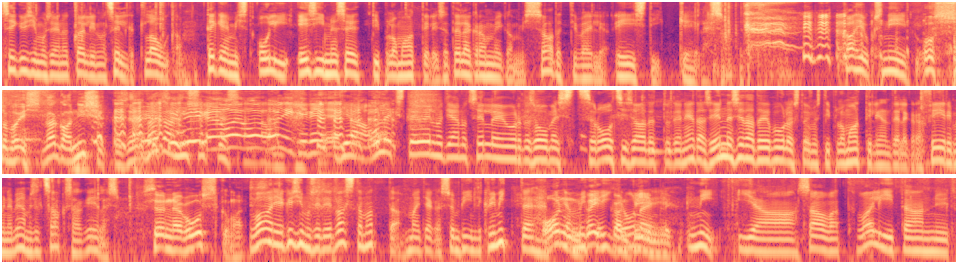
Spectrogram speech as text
see küsimus jäi nüüd Tallinnalt selgelt lauda. tegemist oli esimese diplomaatilise telegrammiga, mis saadeti välja eesti keeles kahjuks nii. ossa poiss, väga nišikas jah. väga nišikas. oligi nii. ja oleks te öelnud, jäänud selle juurde Soomest Rootsi saadetud ja nii edasi, enne seda tõepoolest toimus diplomaatiline telegrafeerimine peamiselt saksa keeles. see on nagu uskumatu. Vaaria küsimused jäid vastamata, ma ei tea, kas see on piinlik või mitte. on, kõik on ole. piinlik. nii, ja saavad valida nüüd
